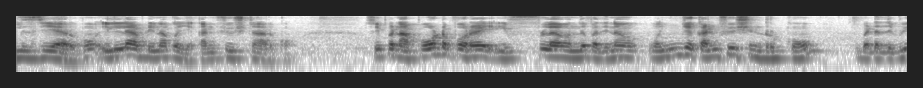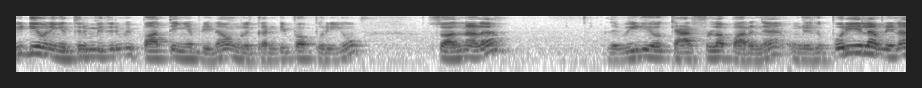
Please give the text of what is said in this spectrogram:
ஈஸியாக இருக்கும். இல்லை அப்படின்னா கொஞ்சம் கன்ஃபியூஷனாக இருக்கும். ஸோ இப்போ நான் போட்ட போகிற இஃப்பில் வந்து பார்த்திங்கன்னா கொஞ்சம் கன்ஃபியூஷன் இருக்கும். பட் அந்த வீடியோ நீங்கள் திரும்பி திரும்பி பார்த்தீங்க அப்படின்னா உங்களுக்கு கண்டிப்பாக புரியும். ஸோ அதனால் இந்த வீடியோ கேர்ஃபுல்லாக பாருங்கள் உங்களுக்கு புரியல அப்படின்னா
